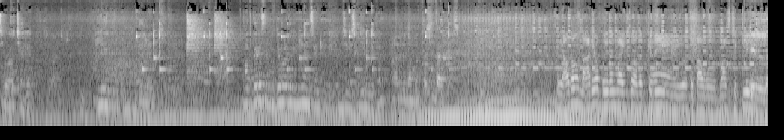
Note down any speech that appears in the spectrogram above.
ಶಿವಾಚಾರ್ಯ. ಅಲ್ಲಿ ಮತ್ತೆ ಬೇರೆ ಸರ್ ಮದುವೆಗಳಲ್ಲಿ ಇನ್ನೊಂದು ಸೆಂಟರ್ ಇದೆ ಎಂ ಜಿ ಅಲ್ಲಿ ಹೋಗಿದ್ರೆ ಅಲ್ಲಿ ನಮ್ಮ ತಹಸೀಲ್ದಾರ್ ಯಾವುದೋ ಒಂದು ಆಡಿಯೋ ಬಹಿರಂಗ ಆಯ್ತು ಅದಕ್ಕೆ ಇವತ್ತು ತಾವು ಭಾಳ ಸ್ಟ್ರಿಕ್ಟ್ಲಿ ಇಲ್ಲ.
